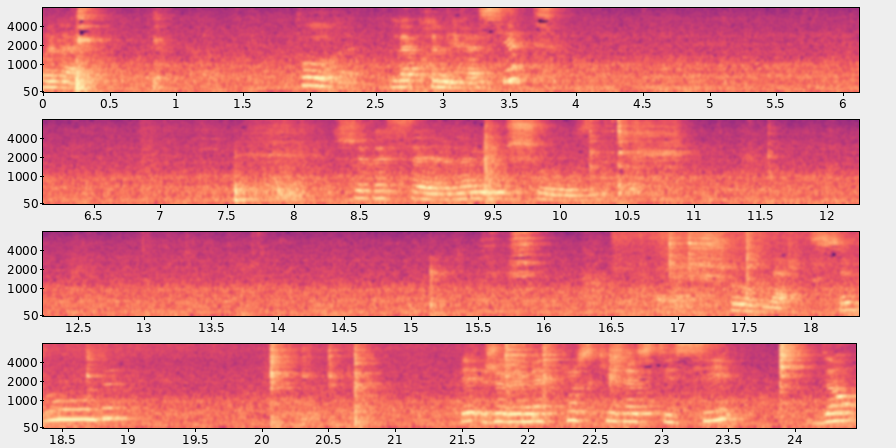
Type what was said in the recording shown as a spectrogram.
Voilà pour la première assiette. Je vais faire la même chose pour la seconde. Et je vais mettre tout ce qui reste ici dans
